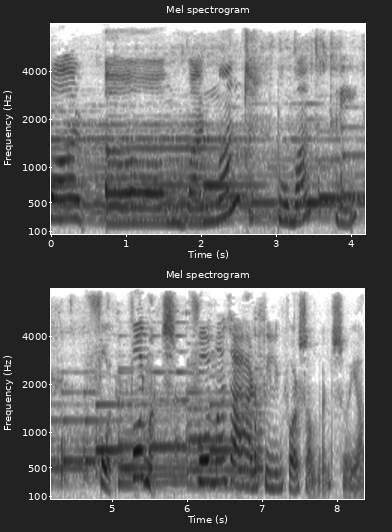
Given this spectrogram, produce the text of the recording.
for um, one month two months three four four months four months i had a feeling for someone so yeah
